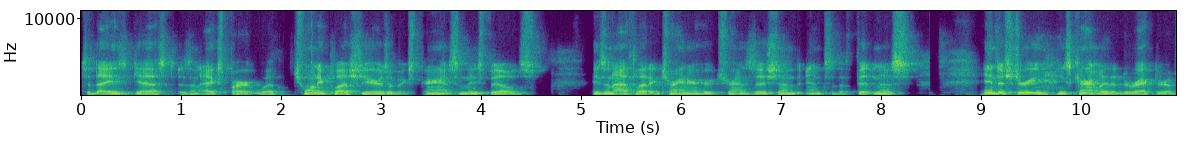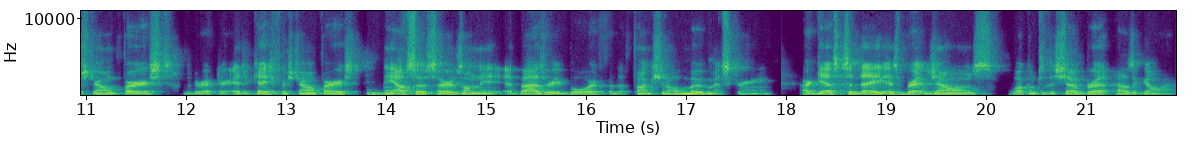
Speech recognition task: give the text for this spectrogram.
today's guest is an expert with 20 plus years of experience in these fields. He's an athletic trainer who transitioned into the fitness industry. He's currently the director of Strong First, the director of education for Strong First, and he also serves on the advisory board for the functional movement screen. Our guest today is Brett Jones. Welcome to the show, Brett. How's it going?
